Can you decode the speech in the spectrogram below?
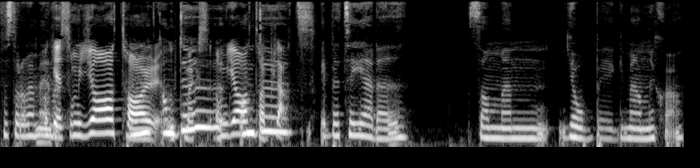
Förstår du vad jag menar? Okej, så om jag tar, Mm, om du- om jag om tar du- plats. beter dig som en jobbig människa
